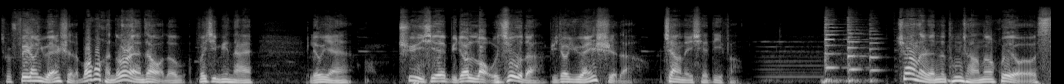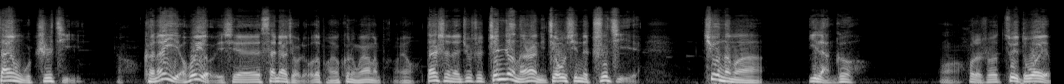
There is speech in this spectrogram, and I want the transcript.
就是非常原始的。包括很多人在我的微信平台留言，去一些比较老旧的、比较原始的这样的一些地方。这样的人呢，通常呢会有三五知己啊，可能也会有一些三教九流的朋友，各种各样的朋友。但是呢，就是真正能让你交心的知己，就那么一两个。啊，或者说最多也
